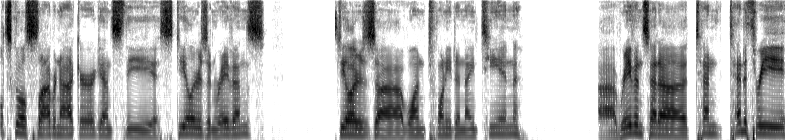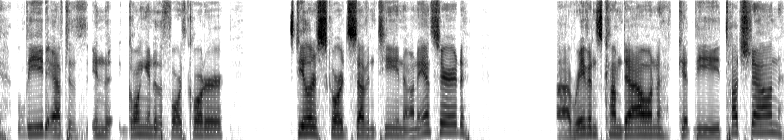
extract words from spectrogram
old school slobber knocker against the Steelers and Ravens. Steelers uh, won 20 to 19. Uh, Ravens had a 10, 10 to 3 lead after the, in the going into the fourth quarter. Steelers scored 17 unanswered. Uh, Ravens come down, get the touchdown,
